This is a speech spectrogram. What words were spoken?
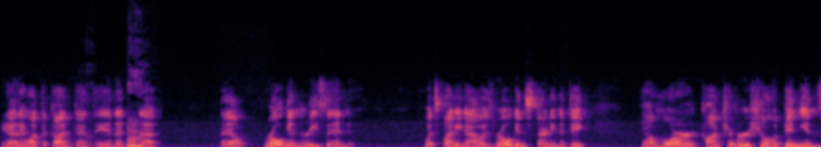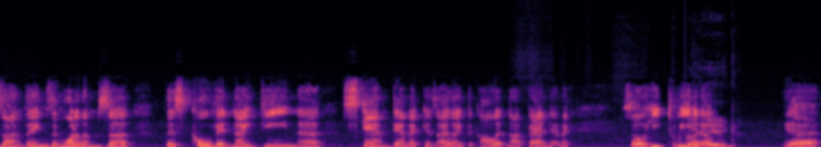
Yeah, they want the content, eh? and then uh, you know Rogan recent. And what's funny now is Rogan's starting to take you know more controversial opinions on things, and one of them's uh, this COVID nineteen uh, scamdemic, as I like to call it, not pandemic. So he The tweeted out, yeah.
